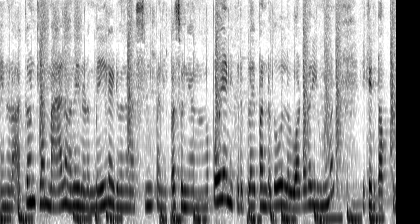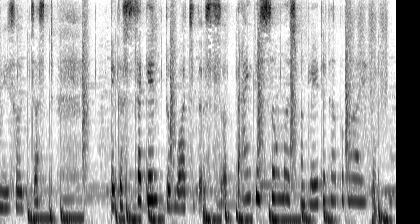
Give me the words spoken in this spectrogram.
என்னோடய அக்கௌண்ட்டில் மேலே வந்து என்னோடய மெயில் ஐடி வந்து நான் சென்ட் பண்ணிப்பேன். சொன்னாங்க அங்கே போய் எனக்கு ரிப்ளை பண்ணுறதோ இல்லை whatever you want you can talk to me so just take a second to watch this. So thank you so much, Magleta. Bye bye.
